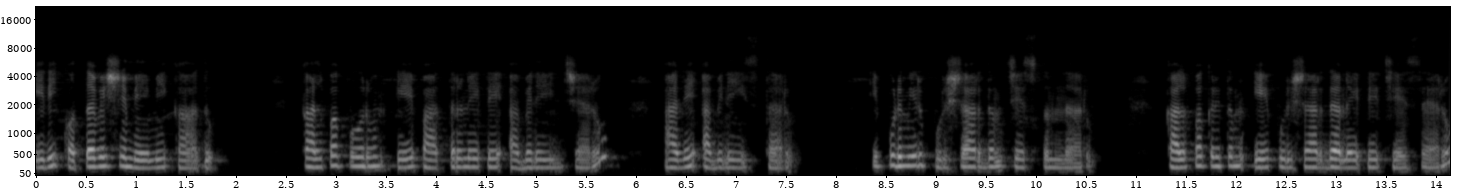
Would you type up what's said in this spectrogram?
ఇది కొత్త విషయం ఏమీ కాదు. కల్పపూర్వం ఏ పాత్రనైతే అభినయించారో అదే అభినయిస్తారు. ఇప్పుడు మీరు పురుషార్థం చేస్తున్నారు. కల్పకృతం ఏ పురుషార్థానైతే చేశారో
